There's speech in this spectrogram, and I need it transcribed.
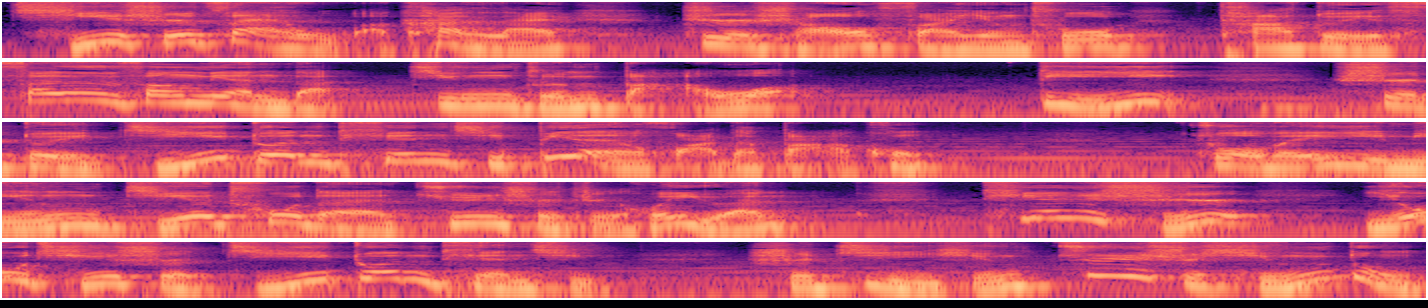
其实在我看来，至少反映出他对三方面的精准把握。第一，是对极端天气变化的把控。作为一名杰出的军事指挥员，天时，尤其是极端天气。是进行军事行动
